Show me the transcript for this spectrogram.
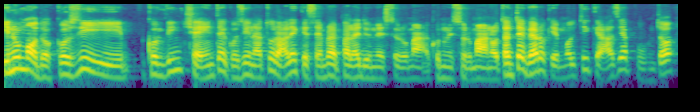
in un modo così convincente, così naturale che sembra parlare di un essere umano, con un essere umano. Tant'è vero che in molti casi, appunto,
